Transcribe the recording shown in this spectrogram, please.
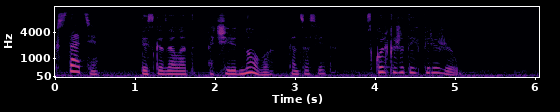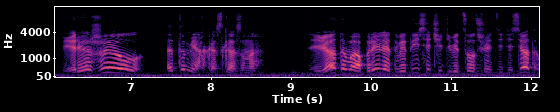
Кстати, ты сказал от очередного конца света. Сколько же ты их пережил? Пережил... это мягко сказано. 9 апреля 2960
